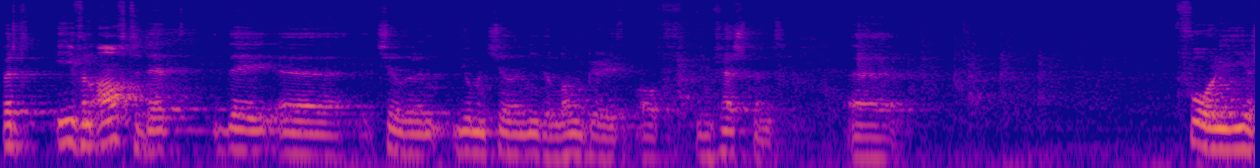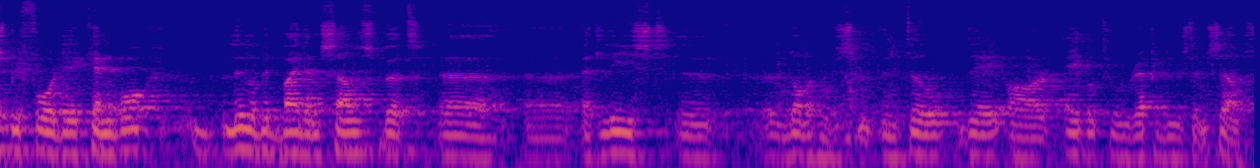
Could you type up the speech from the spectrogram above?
But even after that, the uh, children, human children, need a long period of investment. Uh, four years before they can walk a little bit by themselves, but uh, uh at least uh, a lot of investment until they are able to reproduce themselves.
